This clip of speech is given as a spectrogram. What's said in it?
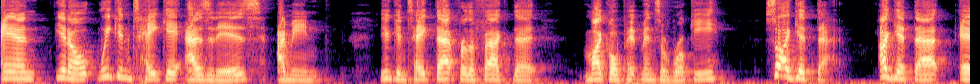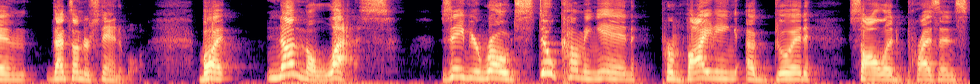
And, you know, we can take it as it is. I mean, you can take that for the fact that Michael Pittman's a rookie. So I get that. I get that. And that's understandable. But nonetheless, Xavier Rhodes still coming in providing a good, solid presence,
